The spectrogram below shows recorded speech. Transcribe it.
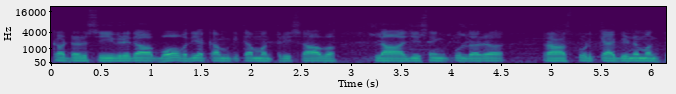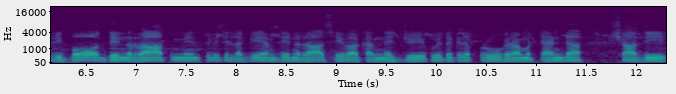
ਕਟਰ ਸੀਵਰੇ ਦਾ ਬਹੁਤ ਵਧੀਆ ਕੰਮ ਕੀਤਾ ਮੰਤਰੀ ਸਾਹਿਬ। ਲਾਲਜੀਤ ਸਿੰਘ ਭੁੱਲਰ, ਟਰਾਂਸਪੋਰਟ ਕੈਬਨਿਟ ਮੰਤਰੀ, ਬਹੁਤ ਦਿਨ ਰਾਤ ਮਿਹਨਤ ਵਿੱਚ ਲੱਗੇ ਹਨ ਦਿਨ ਰਾਤ ਸੇਵਾ ਕਰਨੇ, ਜੇ ਕੋਈ ਦਾ ਕਿਤੇ ਪ੍ਰੋਗਰਾਮ, ਅਟੈਂਡ ਆ ਸ਼ਾਦੀ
